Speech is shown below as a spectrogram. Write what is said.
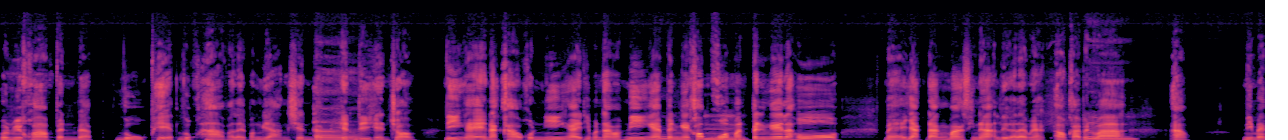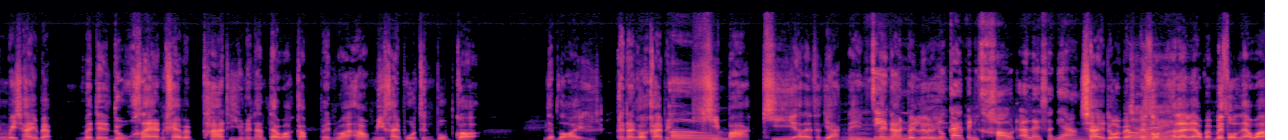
มันมีความเป็นแบบลูกเพจลูกหาบอะไรบางอย่าง เช่นแบบเออเห็นดีเห็นชอบ นี่ไงไอ้นักข่าวคนนี้ไงที่มันทำแบบนี่ไงเป็นไงครอบครัวมันเป็นไงล่ะโหแหมอยากดังมากสินะ หรืออะไรแบบนี้เอากลายเป็นว่าอ้าวนี่แม่งไม่ใช่แบบ ไม่ได้ดูแคลนแค่แบบท่าที่อยู่ในนั้น แต่ว่ากลับเป็นว่าอ้าวมีใครพูดถึงปุ๊บก็เรียบร้อยไอ้นั่นก็กลายเป็นเออขี้ปากขี้อะไรสักอย่างในจริในงนั้มันนไปเลยมันดูกลายเป็นเคาอะไรสักอย่าง ใช่โดยแบบเออไม่สนอะไรแล้วแบบไม่สนแล้วว่า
